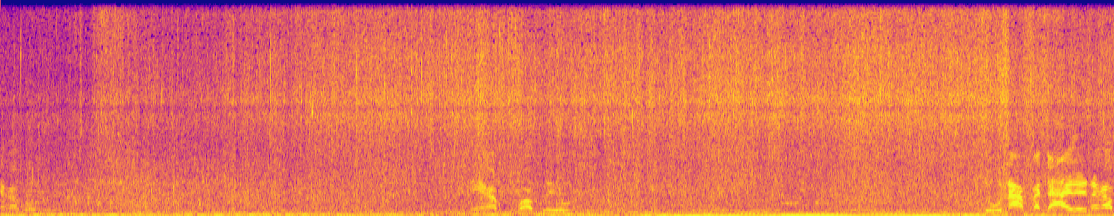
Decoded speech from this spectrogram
นะครับผมนี่ครับความเร็ว ดูน้ำกระจายเลยนะครับ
